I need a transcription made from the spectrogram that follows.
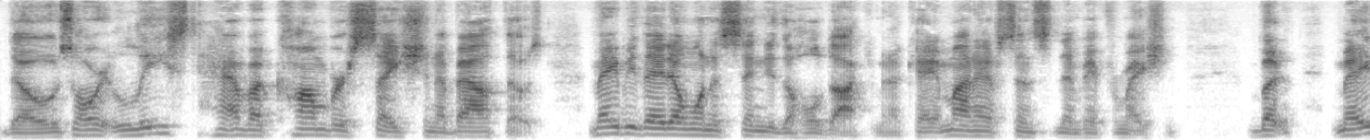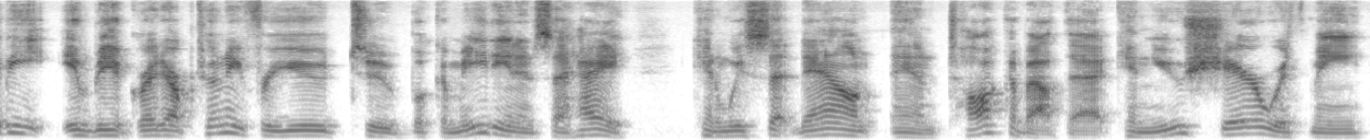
those or at least have a conversation about those. Maybe they don't want to send you the whole document. Okay. It might have sensitive information, but maybe it would be a great opportunity for you to book a meeting and say, Hey, can we sit down and talk about that? Can you share with me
